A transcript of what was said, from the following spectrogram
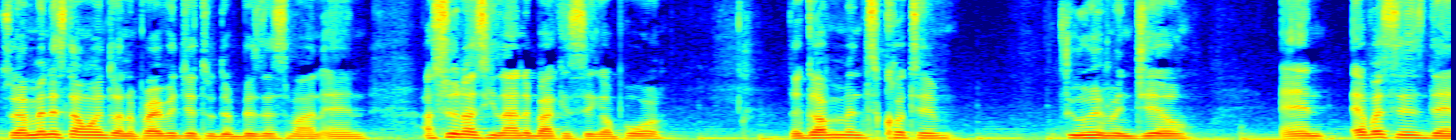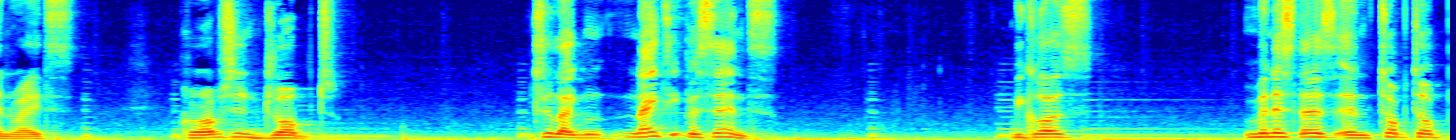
So a minister went on a private jet with a businessman, and as soon as he landed back in Singapore, the government caught him, threw him in jail, and ever since then, right, corruption dropped to like 90% because ministers and top top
